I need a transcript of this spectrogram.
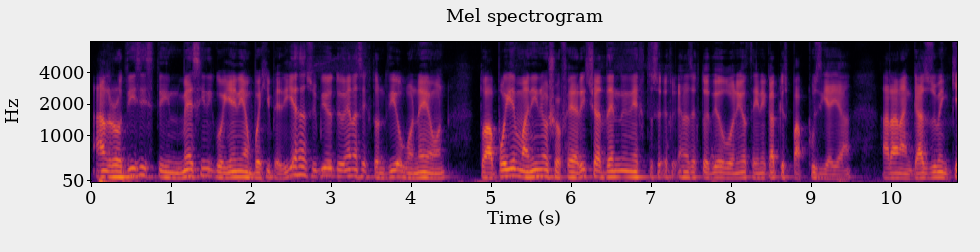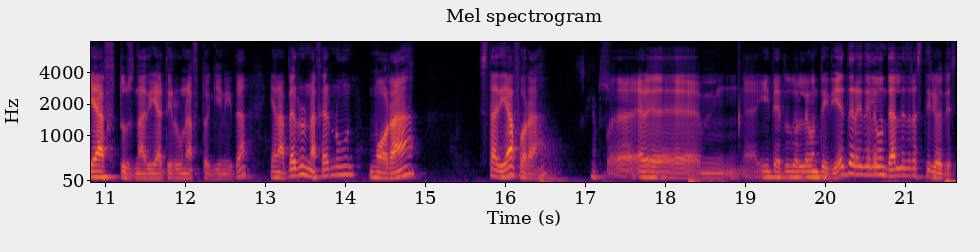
αν ρωτήσεις την μέση οικογένεια που έχει παιδεία θα σου πει ότι ο ένας εκ των δύο γονέων το απόγευμα είναι ο σοφέρης και αν δεν είναι εκτός- ένας εκ των δύο γονέων θα είναι κάποιος παππούς γιαγιά. Άρα αναγκάζουμε και αυτούς να διατηρούν αυτοκίνητα για να παίρνουν να φέρνουν μωρά στα διάφορα Σκέψου. ε, ε, ε, είτε τούτο λέγονται ιδιαίτερα είτε λέγονται άλλες δραστηριότητες.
